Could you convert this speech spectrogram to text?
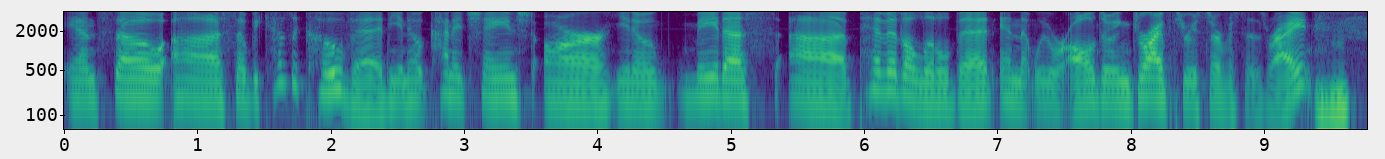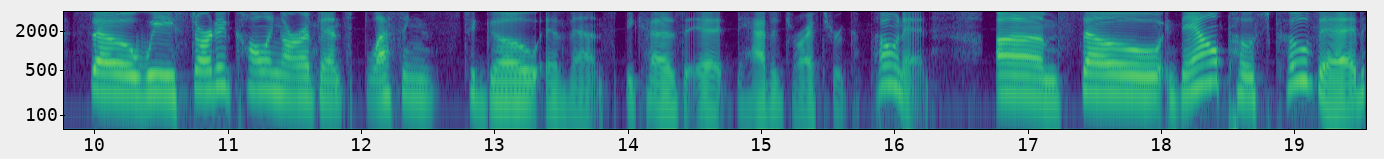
And so, uh, so because of COVID, you know, it kind of changed our, you know, made us uh, pivot a little bit in that we were all doing drive-through services, right? So we started calling our events "Blessings to Go" events because it had a drive-through component. Um, so now, post-COVID,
